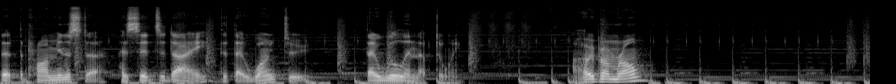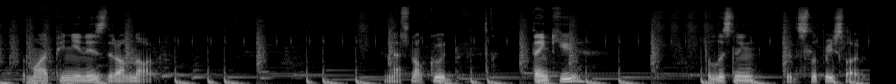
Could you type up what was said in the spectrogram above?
that the Prime Minister has said today that they won't do, they will end up doing. I hope I'm wrong, but my opinion is that I'm not. And that's not good. Thank you for listening to The Slippery Slope.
